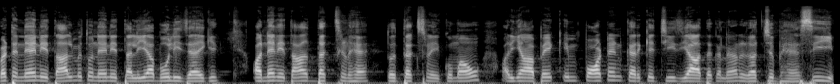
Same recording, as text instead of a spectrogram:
बट नैनीताल में तो नैनीतालिया बोली जाएगी, और नैनीताल दक्षिण है तो दक्षिणी कुमाऊँ, और यहाँ पे एक इंपॉर्टेंट करके चीज़ याद करना रच भैंसी।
